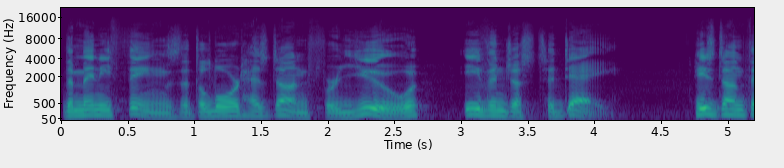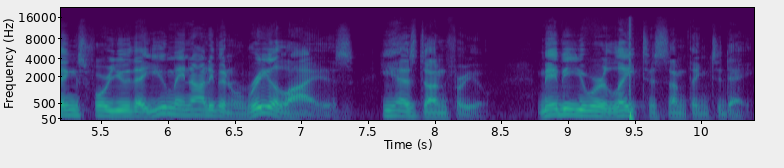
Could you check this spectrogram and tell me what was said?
the many things that the Lord has done for you, even just today. He's done things for you that you may not even realize He has done for you. Maybe you were late to something today.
